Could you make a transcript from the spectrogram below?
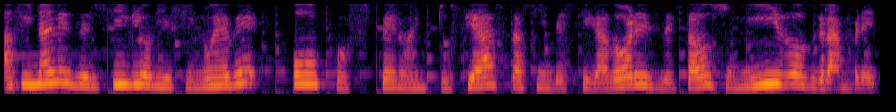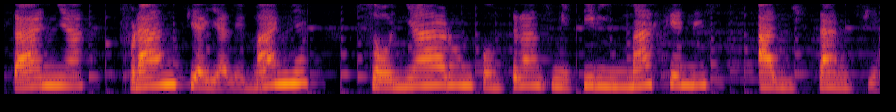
A finales del siglo XIX, pocos pero entusiastas investigadores de Estados Unidos, Gran Bretaña, Francia y Alemania soñaron con transmitir imágenes a distancia,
